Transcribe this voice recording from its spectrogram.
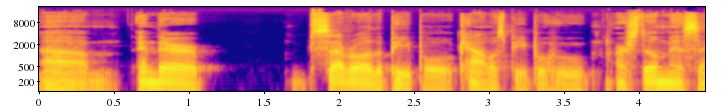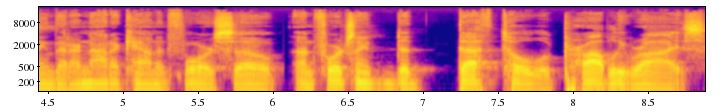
Um, and there several other people, countless people who are still missing that are not accounted for. So unfortunately, the death toll will probably rise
